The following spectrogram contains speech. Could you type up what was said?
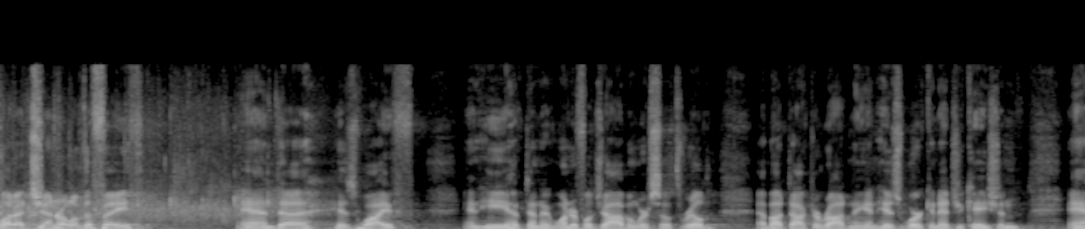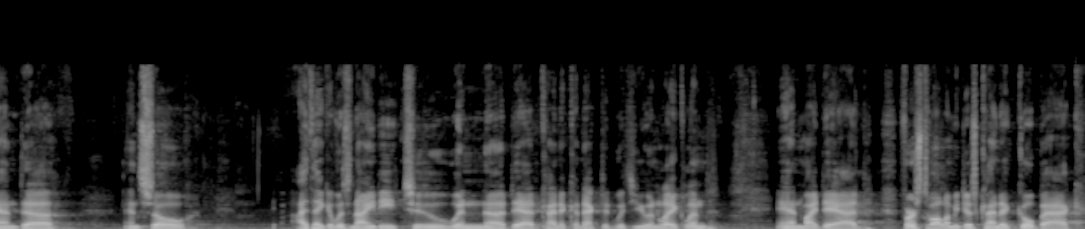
What a general of the faith and uh, his wife and he have done a wonderful job, and we're so thrilled about Dr. Rodney and his work in education. And, uh, and so I think it was 92 when uh, Dad kind of connected with you in Lakeland. And my dad, first of all, let me just kind of go back.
